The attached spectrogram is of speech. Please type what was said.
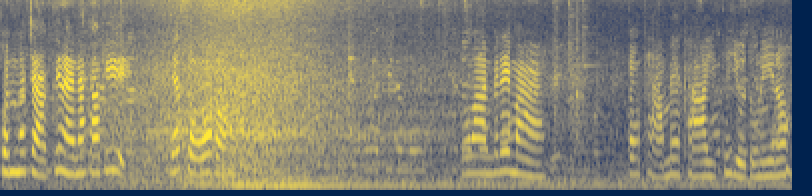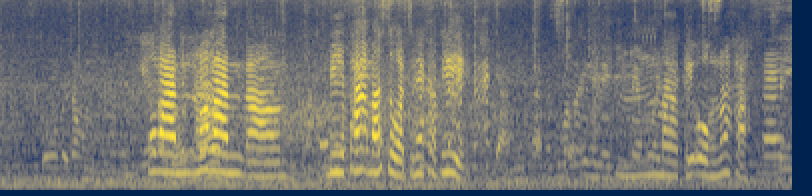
คนมาจากที่ไหนนะคะพี่ยะโสเหรอเมื่อวานไม่ได้มา ต้องถามแม่ค้าอยู่ที่อยู่ตรงนี้เนาะเมื่อวานเมื่อวานอ่ามีพระมาสวดใช่ไหมคะพี่อืมมากี่องค์เนาะค่ะสี่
